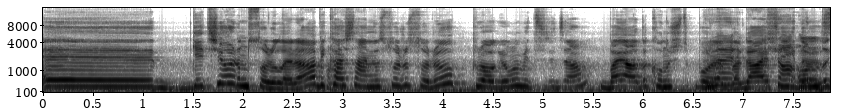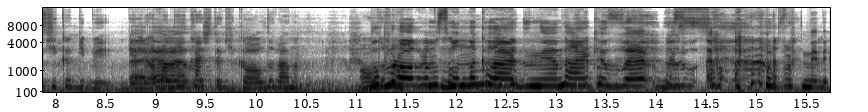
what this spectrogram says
Ee, geçiyorum sorulara. Birkaç tane soru soru programı bitireceğim. Bayağı da konuştuk bu arada. Ve Gayet şu iyi an 10 gidiyoruz. dakika gibi geliyor bana. evet. Kaç dakika oldu ben Bu oldu mu? programı sonuna kadar dinleyen herkese biz Bu ne diye-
